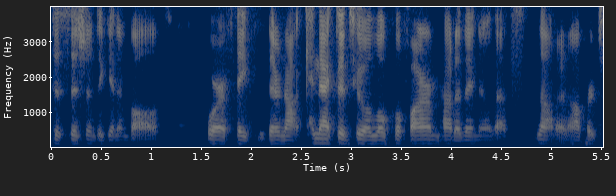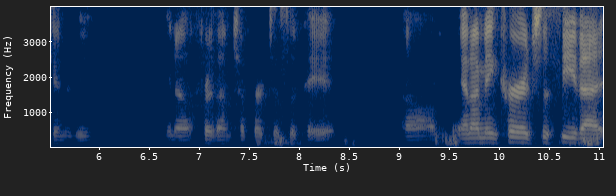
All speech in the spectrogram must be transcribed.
decision to get involved? Or if they they're not connected to a local farm, how do they know that's not an opportunity, you know, for them to participate? Um, and I'm encouraged to see that,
